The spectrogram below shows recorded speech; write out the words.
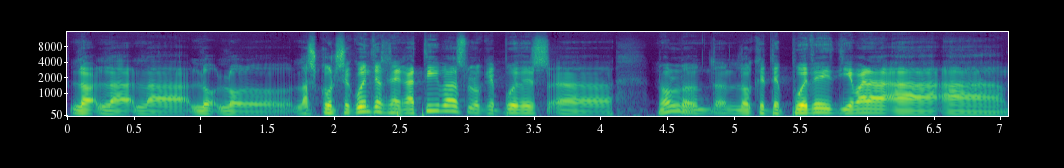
la- la- la- lo- lo- las consecuencias negativas, lo que puedes, ah, ¿no? lo, lo que te puede llevar a, a- a-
